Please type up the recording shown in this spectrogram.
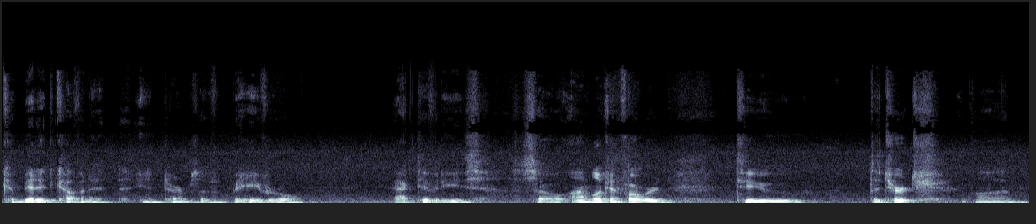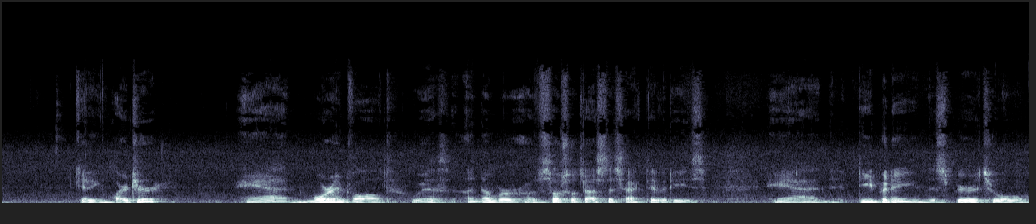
committed covenant in terms of behavioral activities. So I'm looking forward to the church um, getting larger and more involved with a number of social justice activities and deepening the spiritual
